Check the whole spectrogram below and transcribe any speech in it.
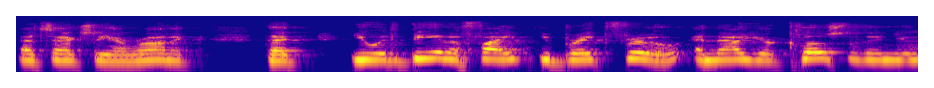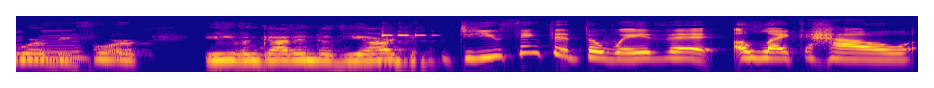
That's actually ironic that you would be in a fight, you break through, and now you're closer than you were before you even got into the argument. Do you think that the way that, uh, like, how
